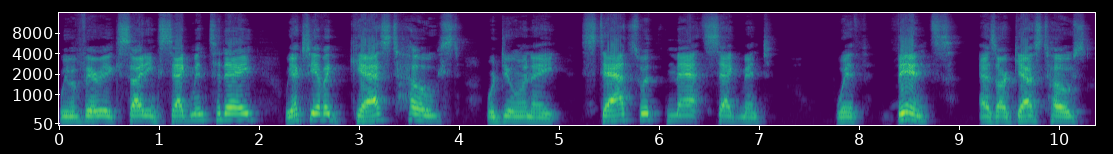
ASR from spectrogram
We have a very exciting segment today. We actually have a guest host. We're doing a Stats with Matt segment with Vince as our guest host.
